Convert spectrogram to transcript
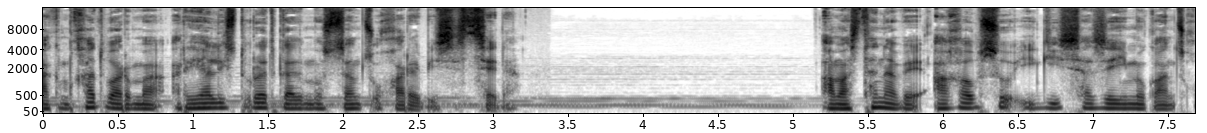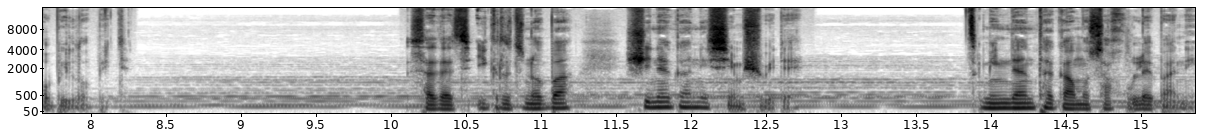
აქ მხატვარმა რეალისტურად გადმოსცა მწუხარების სცენა. ამასთანავე აღავსო იგი საზეიმო განწყობილობით. სადაც იგრძნობა შინაგანი სიმშვიდე. წმინდანთა გამოსახულებანი.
